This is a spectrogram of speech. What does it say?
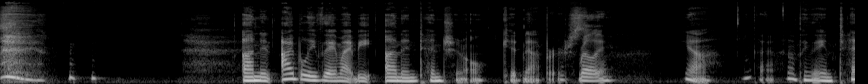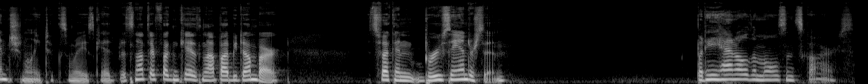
Un- I believe they might be unintentional kidnappers. Really? Yeah. Okay. I don't think they intentionally took somebody's kid, but it's not their fucking kid. It's not Bobby Dunbar. It's fucking Bruce Anderson. But he had all the moles and scars.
